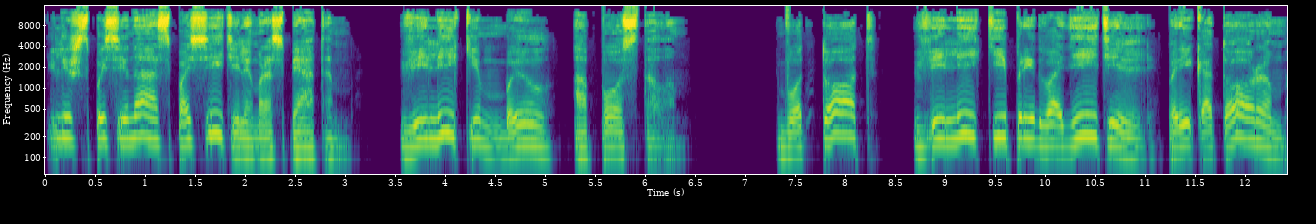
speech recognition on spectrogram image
лишь спасена Спасителем распятым, великим был апостолом. Вот тот великий предводитель, при котором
